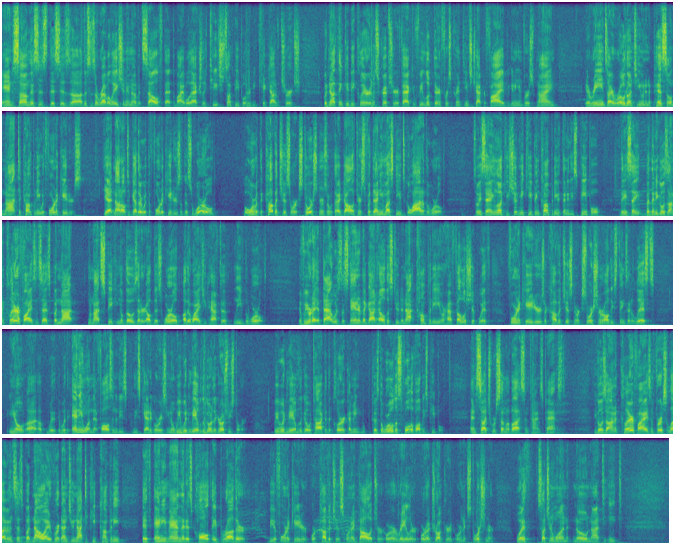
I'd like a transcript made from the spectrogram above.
And some, this is, this, is, uh, this is a revelation in of itself that the Bible actually teach some people to be kicked out of church. But nothing could be clearer in the scripture. In fact, if we look there in 1 Corinthians chapter 5, beginning in verse 9, it reads, I wrote unto you in an epistle not to company with fornicators, yet not altogether with the fornicators of this world, but or with the covetous or extortioners or with idolaters, for then you must needs go out of the world. So he's saying, look, you shouldn't be keeping company with any of these people. Then he's saying, but then he goes on and clarifies and says, but not we're not speaking of those that are of this world, otherwise you'd have to leave the world. If we were to, if that was the standard that God held us to, to not company or have fellowship with fornicators or covetous or extortion or all these things that it lists, you know, uh, with, with anyone that falls into these, these categories, you know, we wouldn't be able to go to the grocery store. We wouldn't be able to go talk to the clerk. I mean, because the world is full of all these people. And such were some of us in times past. He goes on and clarifies in verse 11 and says, But now I have written unto you not to keep company if any man that is called a brother be a fornicator, or covetous, or an idolater, or a railer, or a drunkard, or an extortioner, with such an one, no, not to eat.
